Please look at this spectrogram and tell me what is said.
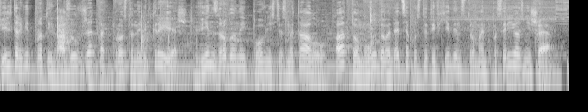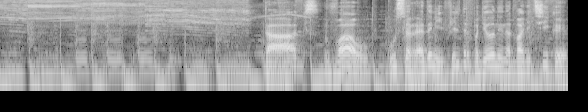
Фільтр від протигазу вже так просто не відкриєш. Він зроблений повністю з металу, а тому доведеться пустити в хід інструмент посерйозніше. Такс, вау! Усередині фільтр поділений на два відсіки.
